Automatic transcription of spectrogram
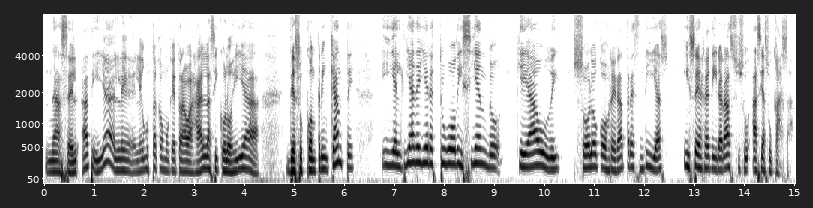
Nasser Atilla le, le gusta como que trabajar la psicología de sus contrincantes. Y el día de ayer estuvo diciendo que Audi solo correrá tres días y se retirará hacia su casa.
